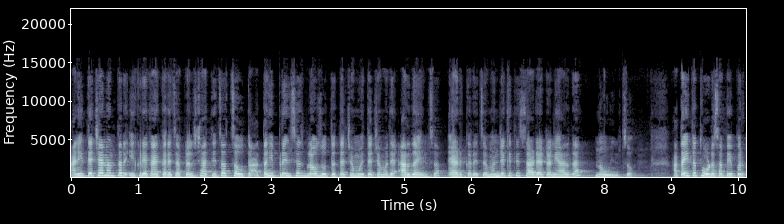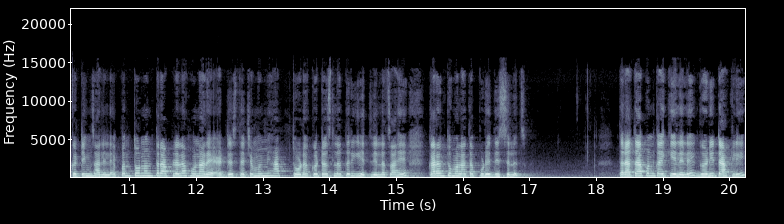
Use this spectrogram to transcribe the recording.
आणि त्याच्यानंतर इकडे काय करायचं आपल्याला छातीचा चौथा आता ही प्रिन्सेस ब्लाऊज होतं त्याच्यामुळे त्याच्यामध्ये अर्धा इंच ऍड करायचं म्हणजे किती? साडेआठ आणि अर्धा नऊ इंच. आता इथं थोडासा पेपर कटिंग झालेला आहे पण तो नंतर आपल्याला होणार आहे ऍडजस्ट त्याच्यामुळे मी हा थोडा कट असला तरी घेतलेलाच आहे. कारण तुम्हाला आता पुढे दिसेलच. तर आता आपण काय केलेलं आहे? घडी टाकली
